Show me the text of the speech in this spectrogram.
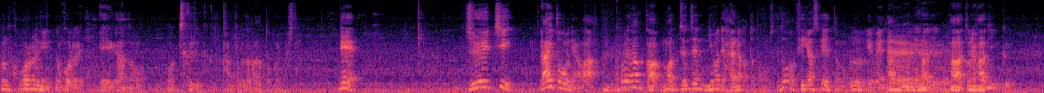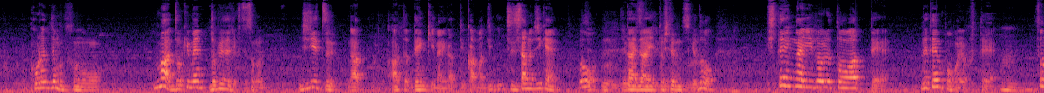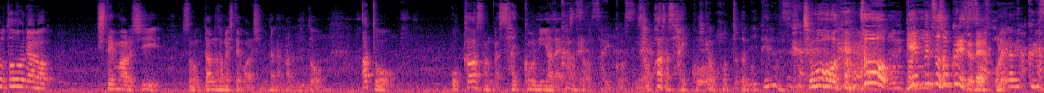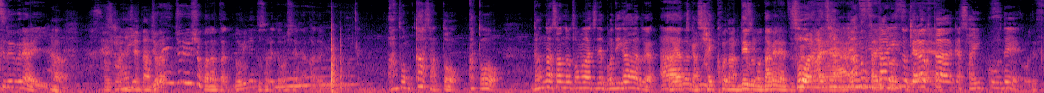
ほんと心に残る映画のを作る監督だなと思いました。で11位アイ、トーニャは、うん。これなんか、まあ、全然日本で流行らなかったと思うんですけどフィギュアスケートの有名な、うん。えートーニャ・ハーディング。はい、トーニャ・ハーディング。これでもそのまあドキュメンドキュメンタリーじゃなくてその事実があった伝記な映画っていうか、まあ、じ実際の事件をうん題材としてるんですけど、視点がいろいろとあってでテンポも良くてうん。その通りあの視点もあるしその旦那さんの視点もあるしみたいな感じと、あとお母さんが最高に嫌なおやつで母さん最高っすね。お母さん最高。しかもほんちょっと似てるんですよ。超超本当に。現物とそっくりですよね。そう俺がびっくりするぐらい。うん助演女優賞かなんかノミネートされてましたよねアカデミー。あのお母さんとあと旦那さんの友達でボディーガードやったやつが最高なんでデブのダメなやつですそうよねああの二人のキャラクターが最高で。そうですね。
